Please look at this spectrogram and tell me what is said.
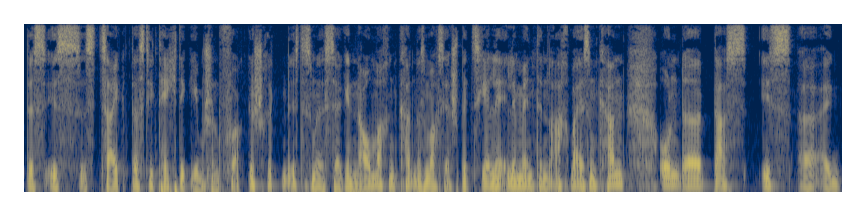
das ist, es zeigt, dass die Technik eben schon fortgeschritten ist, dass man das sehr genau machen kann, dass man auch sehr spezielle Elemente nachweisen kann. Und äh, das ist äh, ein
